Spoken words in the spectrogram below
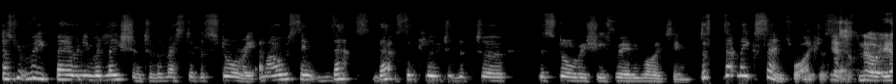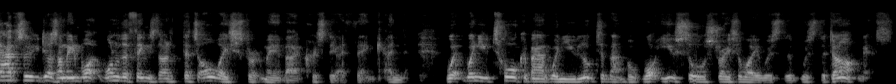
doesn't really bear any relation to the rest of the story and i always think that's that's the clue to the to the story she's really writing. Does that make sense? What I just said. yes, said? no, it absolutely does. I mean, what, one of the things that, that's always struck me about Christie, I think, and when you talk about when you looked at that book, what you saw straight away was the was the darkness.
